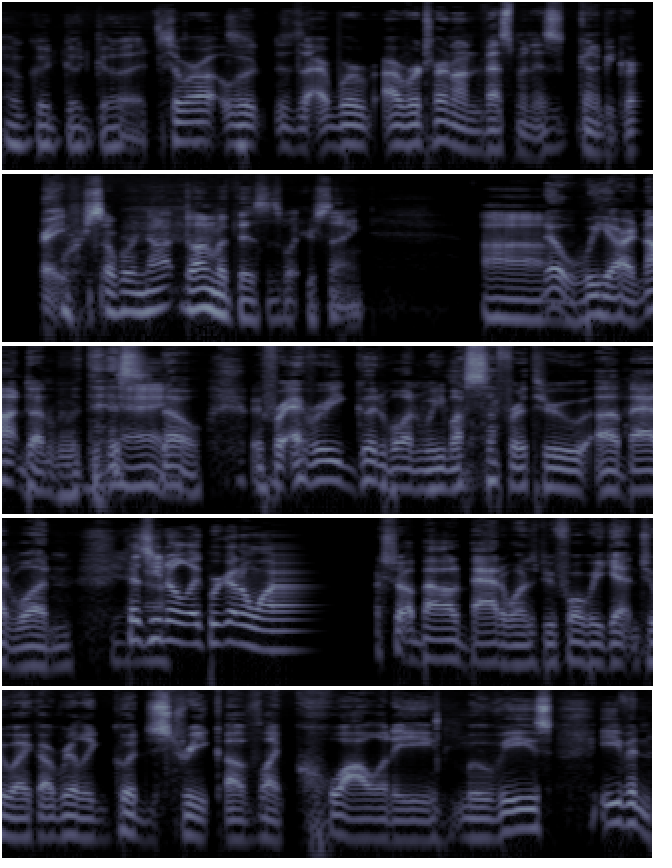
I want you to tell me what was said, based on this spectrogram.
Oh good good good. So we're, we're, we're our return on investment is going to be great. So we're not done with this is what you're saying. Um, No, we are not done with this. No, for every good one, we must suffer through a bad one. Because you know, like we're gonna watch about bad ones before we get into like a really good streak of like quality movies. Even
